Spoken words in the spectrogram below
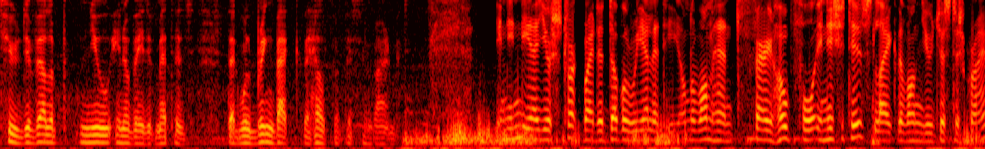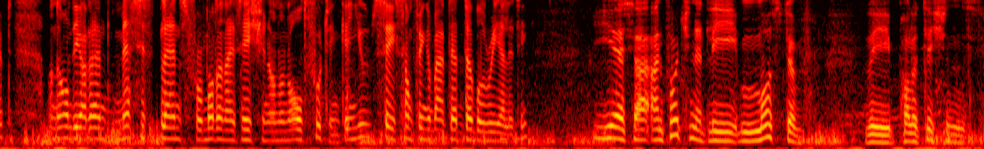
to develop new innovative methods that will bring back the health of this environment. In India, you're struck by the double reality. On the one hand, very hopeful initiatives like the one you just described. And on the other hand, massive plans for modernization on an old footing. Can you say something about that double reality? Yes, uh, unfortunately, most of the politicians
